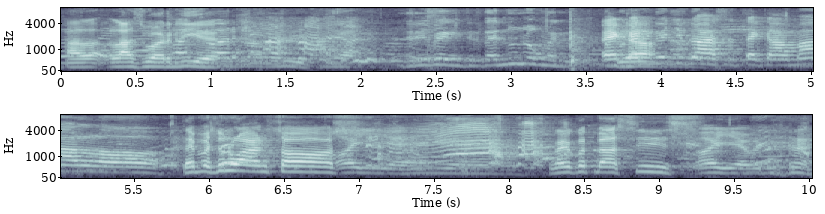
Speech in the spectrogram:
Al- Lazuardi ya. Iya. Jadi Beng ceritain dulu dong Beng. Eh Ya. kan gue juga setek sama lo. Tapi pas dulu ansos. Oh iya. Nggak ikut basis. Oh iya bener.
